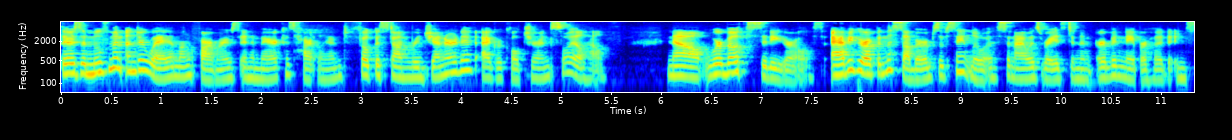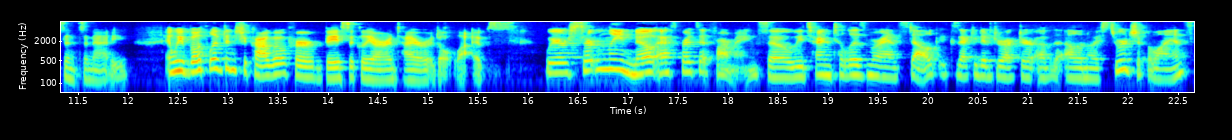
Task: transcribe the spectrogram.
There's a movement underway among farmers in America's heartland focused on regenerative agriculture and soil health. Now, we're both city girls. Abby grew up in the suburbs of St. Louis, and I was raised in an urban neighborhood in Cincinnati. And we've both lived in Chicago for basically our entire adult lives. We're certainly no experts at farming, so we turned to Liz Moran Stelk, Executive Director of the Illinois Stewardship Alliance,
